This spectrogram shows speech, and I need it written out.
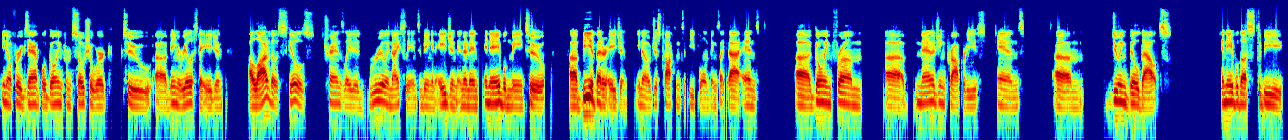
you know, for example, going from social work to uh, being a real estate agent, a lot of those skills translated really nicely into being an agent and it enabled me to uh, be a better agent, you know, just talking to people and things like that. And uh, going from uh, managing properties and um, doing build outs enabled us to be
